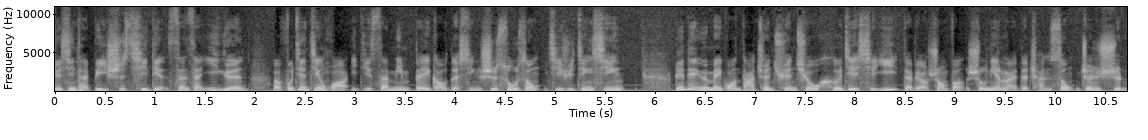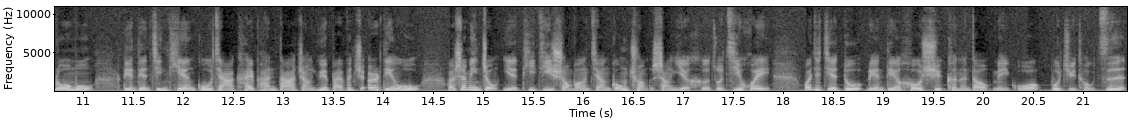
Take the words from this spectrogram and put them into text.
约新台币十七点三三亿元，而福建建华以及三名被告的刑事诉讼继续进行。联电与美光达成全球和解协议，代表双方数年来的缠讼正式落幕。联电今天股价开盘大涨约百分之二点五，而声明中也提及双方将共创商业合作机会。外界解读联电后续可能到美国布局投资。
